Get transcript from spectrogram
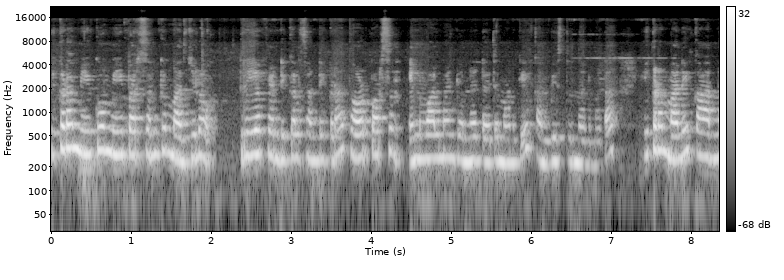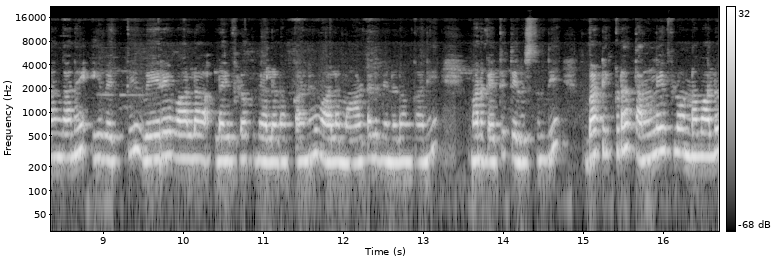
ఇక్కడ మీకు మీ పర్సన్కి మధ్యలో త్రీ ఆఫ్ పెంటికల్స్ అంటే ఇక్కడ థర్డ్ పర్సన్ ఇన్వాల్వ్మెంట్ ఉన్నట్టయితే మనకి కనిపిస్తుంది అనమాట ఇక్కడ మనీ కారణంగానే ఈ వ్యక్తి వేరే వాళ్ళ లైఫ్లోకి వెళ్ళడం కానీ వాళ్ళ మాటలు వినడం కానీ మనకైతే తెలుస్తుంది. బట్ ఇక్కడ తన లైఫ్లో ఉన్న వాళ్ళు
